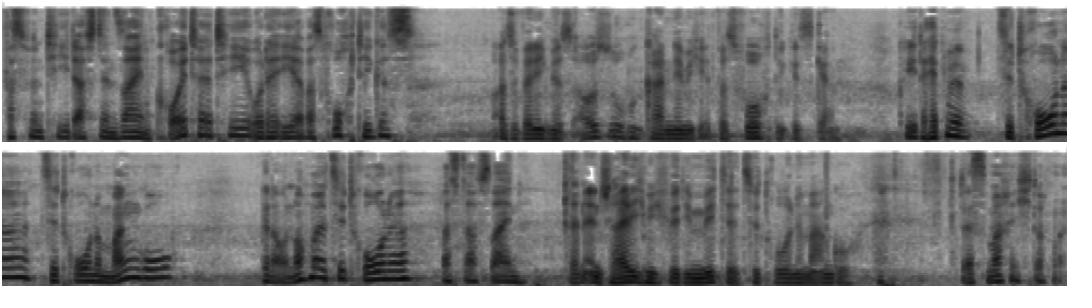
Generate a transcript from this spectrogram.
was für ein Tee darf es denn sein? Kräutertee oder eher was Fruchtiges? Also wenn ich mir das aussuchen kann, nehme ich etwas Fruchtiges gern. Okay, da hätten wir Zitrone, Zitrone Mango. Genau, nochmal Zitrone. Was darf sein? Dann entscheide ich mich für die Mitte, Zitrone Mango. Das mache ich doch mal.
